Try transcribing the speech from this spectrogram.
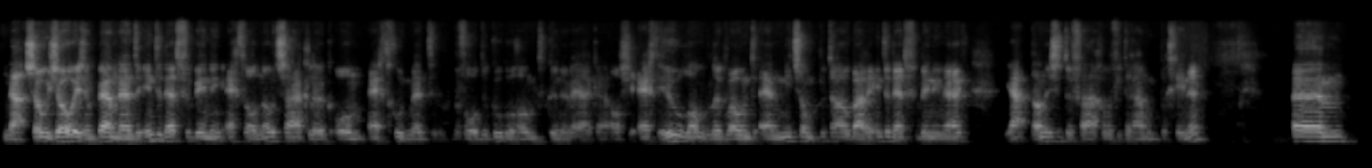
nou, sowieso is een permanente internetverbinding echt wel noodzakelijk om echt goed met bijvoorbeeld de Google Home te kunnen werken. Als je echt heel landelijk woont en niet zo'n betrouwbare internetverbinding werkt, ja, dan is het de vraag of je eraan moet beginnen. Um,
